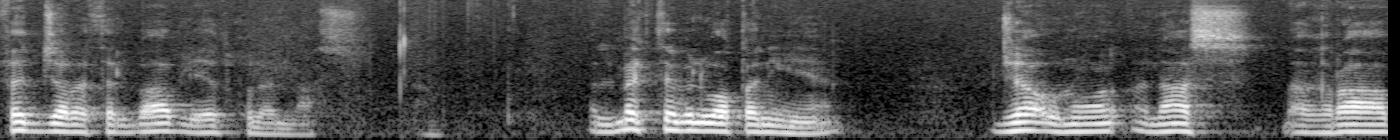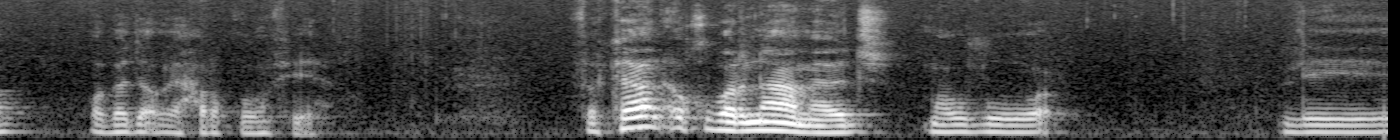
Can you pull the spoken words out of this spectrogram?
فجرت الباب ليدخل الناس. المكتبة الوطنية جاءوا ناس أغراب وبدأوا يحرقون فيها. فكان أكو برنامج موضوع ل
